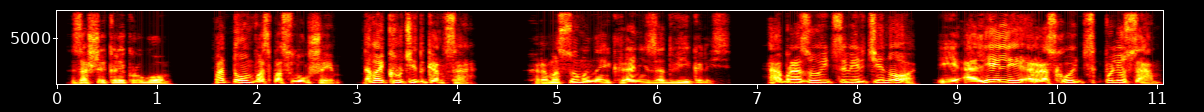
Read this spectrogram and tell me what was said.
— зашикали кругом. «Потом вас послушаем. Давай крути до конца». Хромосомы на экране задвигались. «Образуется веретено, и аллели расходятся к полюсам»,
